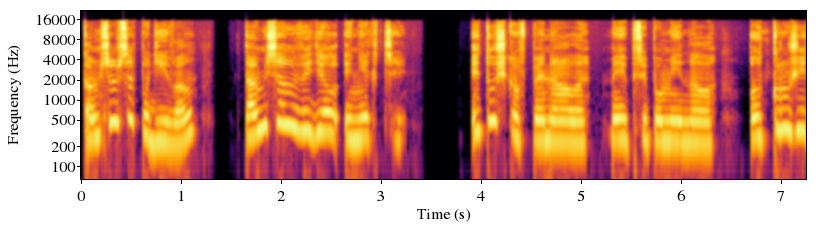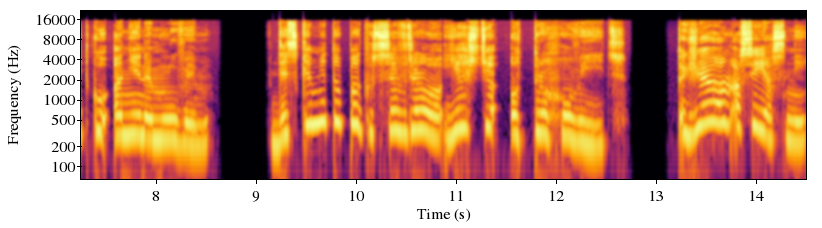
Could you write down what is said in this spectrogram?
Kam jsem se podíval, tam jsem viděl injekci. I tuška v penále mi ji připomínala. O kružítku ani nemluvím. Vždycky mě to pak sevřelo ještě o trochu víc. Takže je vám asi jasný,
